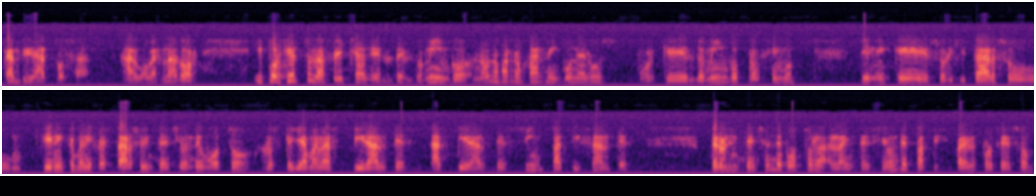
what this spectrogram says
candidatos a, gobernador. Y por cierto, la fecha del domingo no nos va a arrojar ninguna luz, porque el domingo próximo tienen que solicitar su, tienen que manifestar su intención de voto los que llaman aspirantes, aspirantes simpatizantes, pero la intención de voto, la, intención de participar en el proceso,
